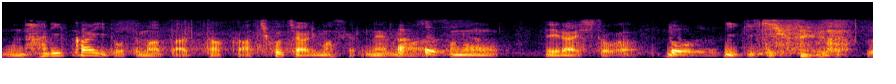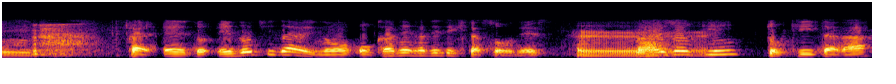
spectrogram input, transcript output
もなり街道ってまああああちこちありますけどね、まあ、その偉い人が通る行き来するうん。はい、えっ、と、江戸時代のお金が出てきたそうです。埋蔵金と聞いたら、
